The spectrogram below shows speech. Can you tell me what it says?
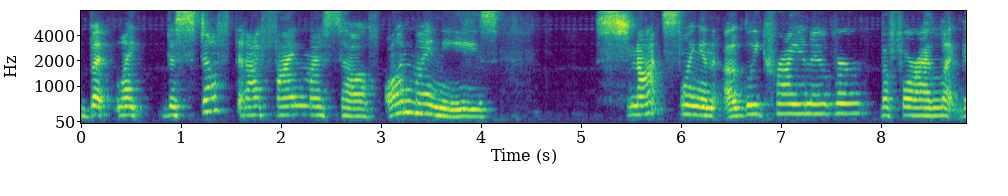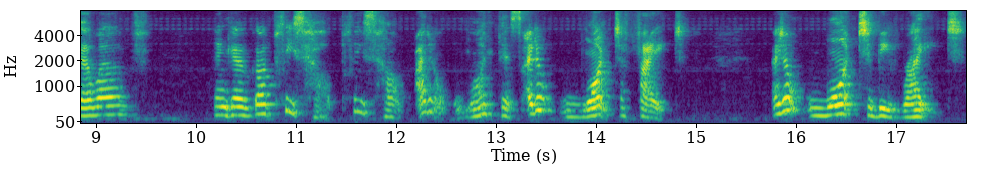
but like the stuff that I find myself on my knees, snot slinging, ugly crying over before I let go of and go, God, please help, please help. I don't want this. I don't want to fight. I don't want to be right.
